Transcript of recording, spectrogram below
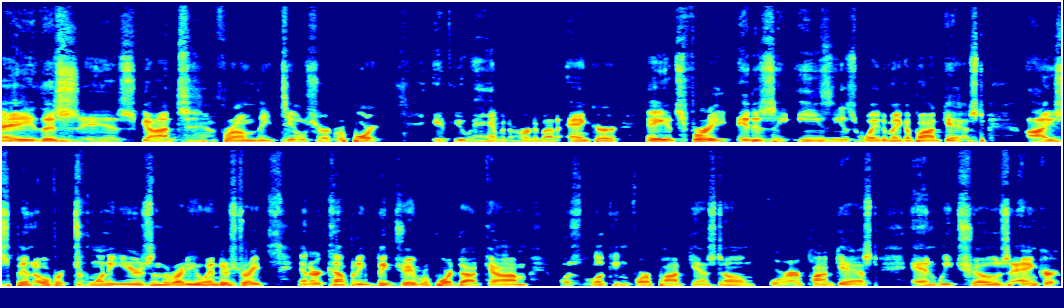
Hey, this is Scott from the Teal Shirt Report. If you haven't heard about Anchor, hey, it's free. It is the easiest way to make a podcast. I spent over 20 years in the radio industry, and our company, BigJReport.com, was looking for a podcast home for our podcast, and we chose Anchor.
